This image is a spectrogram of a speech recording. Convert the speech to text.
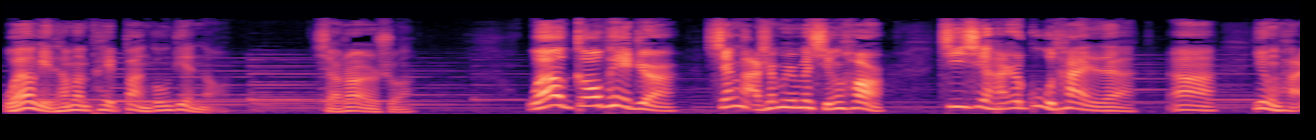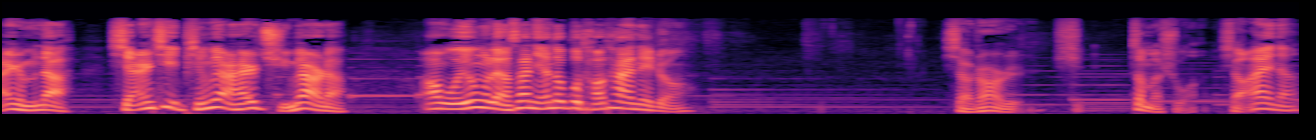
我要给他们配办公电脑，小赵就说，我要高配置显卡什么什么型号，机械还是固态的啊，硬盘什么的，显示器平面还是曲面的，啊，我用个两三年都不淘汰那种。小赵这么说，小爱呢？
